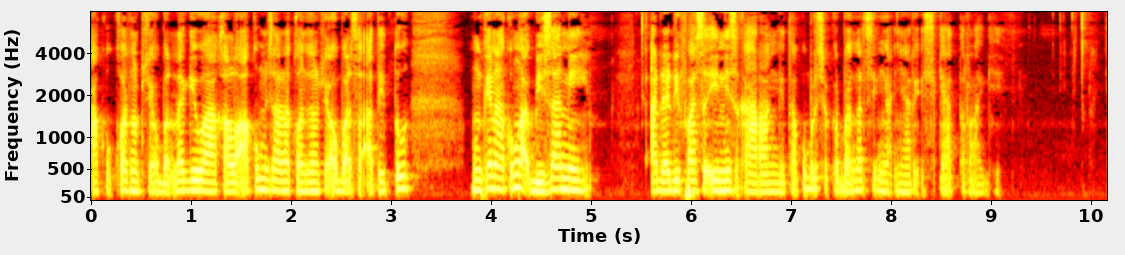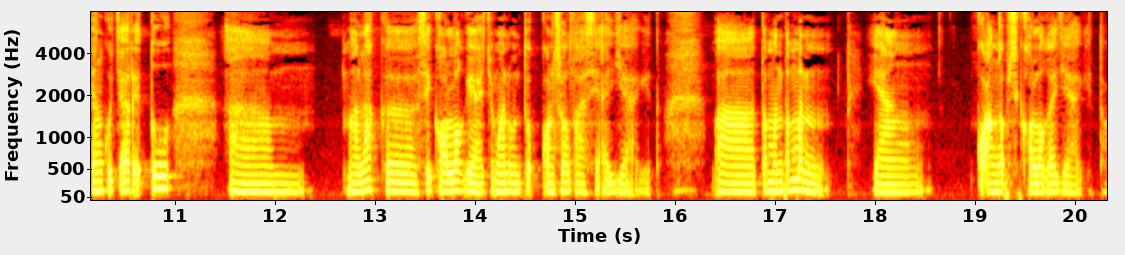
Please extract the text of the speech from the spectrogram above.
aku konsumsi obat lagi. Wah kalau aku misalnya konsumsi obat saat itu mungkin aku nggak bisa nih ada di fase ini sekarang gitu. Aku bersyukur banget sih nggak nyari psikiater lagi. Yang ku cari tuh um, malah ke psikolog ya cuman untuk konsultasi aja gitu. Uh, teman-teman yang ku anggap psikolog aja gitu.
